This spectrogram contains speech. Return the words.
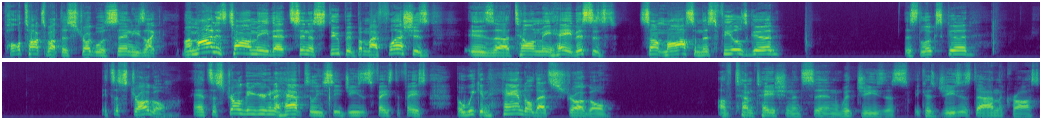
Paul talks about this struggle with sin. He's like, my mind is telling me that sin is stupid, but my flesh is is uh, telling me, hey, this is something awesome. This feels good. This looks good. It's a struggle. And it's a struggle you're going to have till you see Jesus face to face. But we can handle that struggle of temptation and sin with Jesus because Jesus died on the cross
